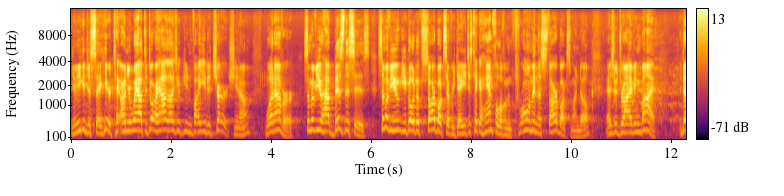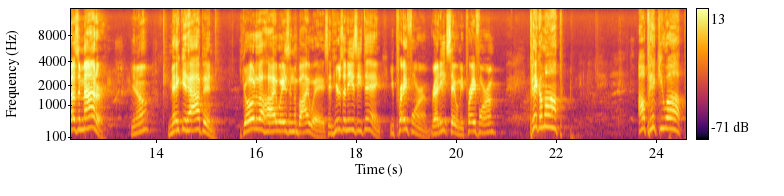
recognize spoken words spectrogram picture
You know, you can just say, here, t- on your way out the door, I'd like to invite you to church, you know, whatever. Some of you have businesses. Some of you, you go to Starbucks every day, you just take a handful of them and throw them in the Starbucks window as you're driving by. It doesn't matter, you know? Make it happen. Go to the highways and the byways. And here's an easy thing you pray for them. Ready? Say with me pray for them. Pick them up. I'll pick you up.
